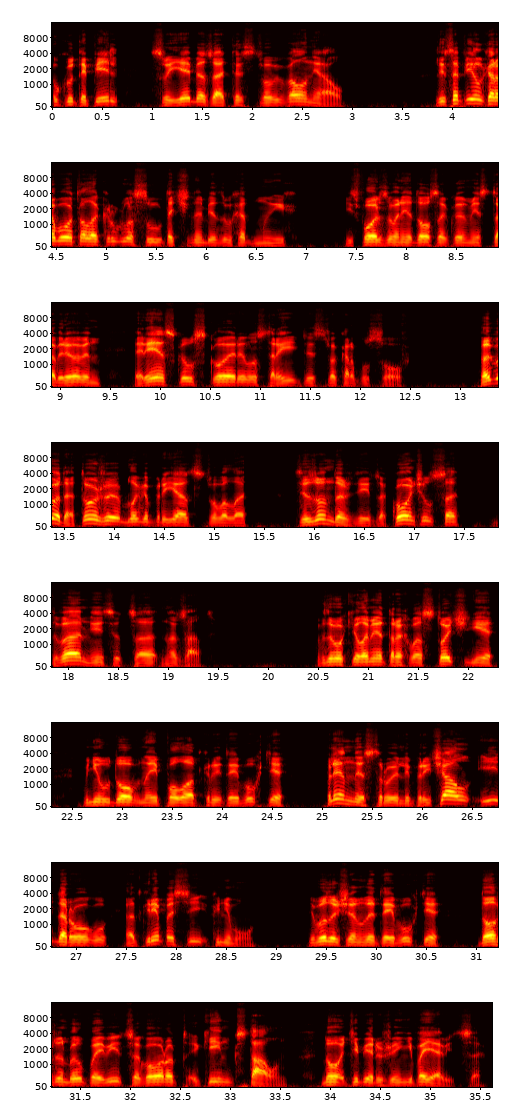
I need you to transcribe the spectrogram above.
Укутепель свои обязательства выполнял. Лесопилка работала круглосуточно, без выходных. Использование досок вместо бревен резко ускорило строительство корпусов. Погода тоже благоприятствовала. сезон дождей закончился два месяца назад. В двух километрах восточнее, в неудобной полуоткрытой бухте, пленные строили причал и дорогу от крепости к нему. В будущем в этой бухте должен был появиться город Кингстаун, но теперь уже не появится.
